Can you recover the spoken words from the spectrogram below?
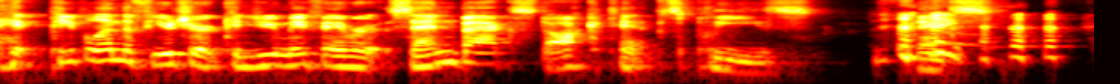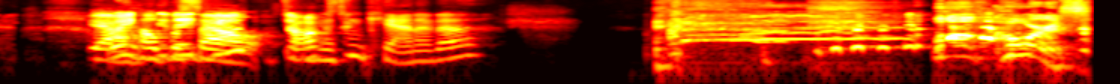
Hey, people in the future, could you do me a favor? Send back stock tips, please. Thanks. yeah, Wait, help do they us do out. stocks in Canada? Well, of course.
